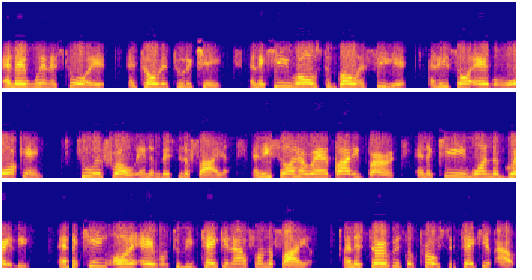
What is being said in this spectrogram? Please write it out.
And they went and saw it and told it to the king. And the king rose to go and see it. And he saw Abram walking to and fro in the midst of the fire. And he saw Haran's body burned. And the king wondered greatly. And the king ordered Abram to be taken out from the fire. And the servants approached to take him out.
